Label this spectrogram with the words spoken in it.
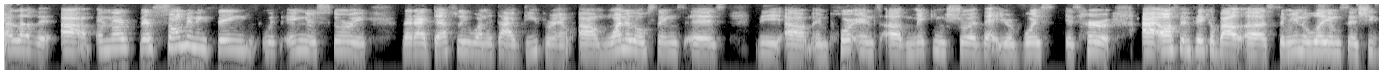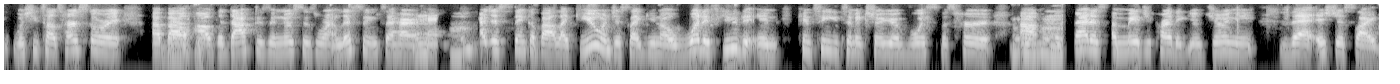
I love it. Um, and there's there's so many things within your story that I definitely want to dive deeper in. Um, one of those things is the um, importance of making sure that your voice is heard. I often think about uh, Serena Williams and she when she tells her story about yes. how the doctors and nurses weren't listening to her, mm-hmm. and I just think about like you and just like you know what if you didn't continue to make sure your voice was heard. Um, mm-hmm. that is a major part of your journey. That is just like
